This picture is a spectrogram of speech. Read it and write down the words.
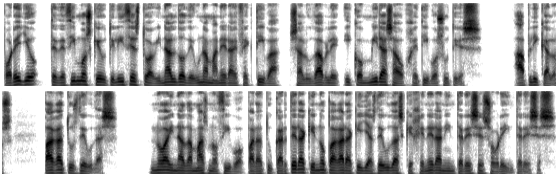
Por ello, te decimos que utilices tu aguinaldo de una manera efectiva, saludable y con miras a objetivos útiles. Aplícalos. Paga tus deudas. No hay nada más nocivo para tu cartera que no pagar aquellas deudas que generan intereses sobre intereses.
